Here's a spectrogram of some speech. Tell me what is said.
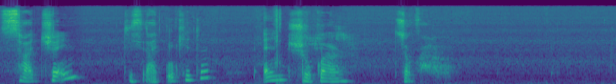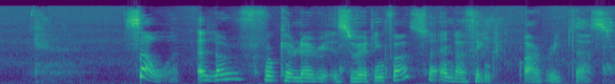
Sidechain, die Seitenkette, and sugar, Zucker. So, a lot of vocabulary is waiting for us, and I think I'll read this.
